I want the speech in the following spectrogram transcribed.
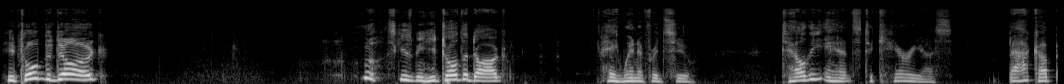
he told the dog, excuse me, he told the dog, hey, Winifred Sue, tell the ants to carry us back up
